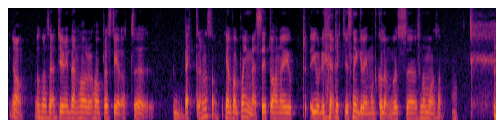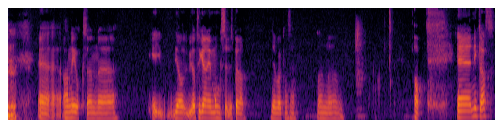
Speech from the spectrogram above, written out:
ja, vad ska man säga, Jimmy Benn har, har presterat bättre nästan. I alla fall poängmässigt och han har gjort, gjorde en riktigt snygg grej mot Columbus för några månader sedan. Mm. han är ju också en, jag, jag tycker han är en mångsidig spelare. Det är vad jag kan säga. Men, Ja. Niklas?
